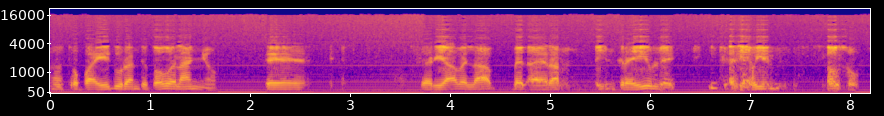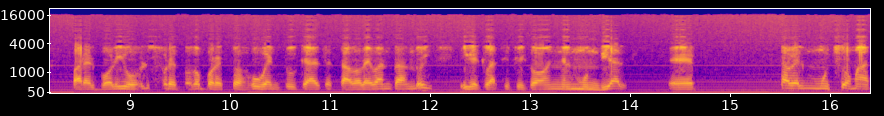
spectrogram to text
nuestro país durante todo el año, eh, sería, ¿verdad? Verdaderamente increíble y sería bien para el voleibol, sobre todo por esta juventud que ha estado levantando y, que clasificó en el mundial. Eh, saber mucho más,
